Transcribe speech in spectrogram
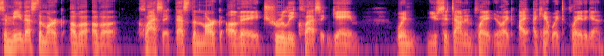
to me, that's the mark of a of a classic. That's the mark of a truly classic game. When you sit down and play it, you're like, I, I can't wait to play it again.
